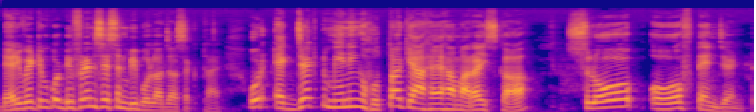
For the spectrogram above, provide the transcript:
डेरिवेटिव को डिफ्रेंसिएशन भी बोला जा सकता है। और एग्जैक्ट मीनिंग होता क्या है हमारा इसका? Slope of tangent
